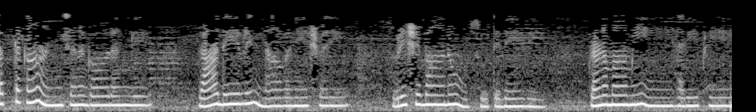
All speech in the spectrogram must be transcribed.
तप्तकाञ्चन गौरङ्गे राधे वृन्दावनेश्वरी वृषभानो सुतदेवी प्रणमामि हरिप्रिये।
